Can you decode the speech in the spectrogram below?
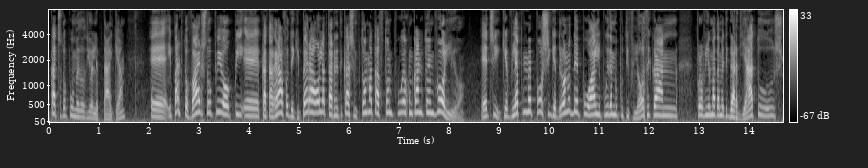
κάτσε το πούμε εδώ δύο λεπτάκια, ε, υπάρχει το VAERS το οποίο πι- ε, καταγράφονται εκεί πέρα όλα τα αρνητικά συμπτώματα αυτών που έχουν κάνει το εμβόλιο. Έτσι, και βλέπουμε πώς συγκεντρώνονται που άλλοι που είδαμε που τυφλώθηκαν, προβλήματα με την καρδιά τους,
